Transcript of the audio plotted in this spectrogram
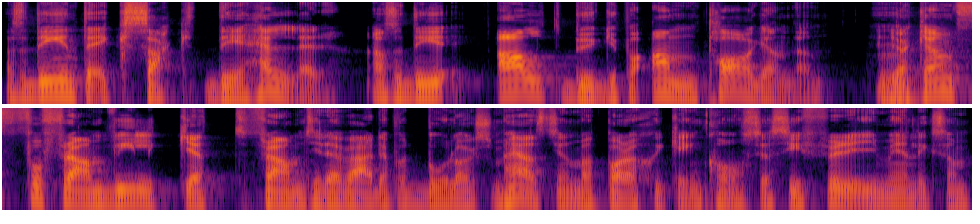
Alltså det är inte exakt det heller. Alltså det, allt bygger på antaganden. Mm. Jag kan få fram vilket framtida värde på ett bolag som helst genom att bara skicka in konstiga siffror i min liksom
